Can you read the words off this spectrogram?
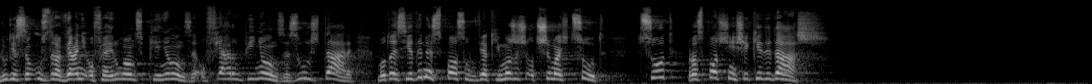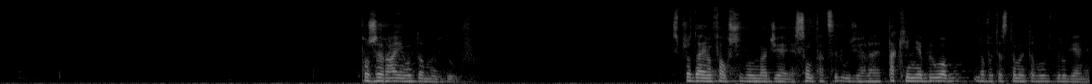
Ludzie są uzdrawiani ofiarując pieniądze. Ofiaruj pieniądze, złóż dar, bo to jest jedyny sposób, w jaki możesz otrzymać cud. Cud rozpocznie się, kiedy dasz. Pożerają domy wdów. Sprzedają fałszywą nadzieję. Są tacy ludzie, ale takie nie było nowotestamentowe uzdrowienie.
